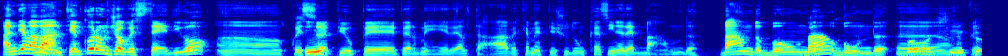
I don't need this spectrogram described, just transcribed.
Andiamo avanti, ancora un gioco estetico. Uh, questo sì. è più pe- per me in realtà, perché a me è piaciuto un casino ed è Bound. Bound o Bound, Bound o Bound. Bound uh, sì.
